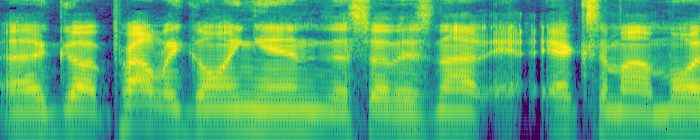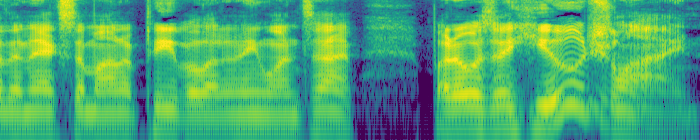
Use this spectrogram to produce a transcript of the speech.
Uh, go, probably going in so there's not X amount, more than X amount of people at any one time. But it was a huge line.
